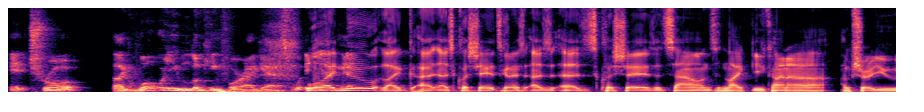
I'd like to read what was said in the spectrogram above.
at Troy? Like, what were you looking for? I guess. Well i knew like as, as cliche it's gonna as as cliche as it sounds and like you kind of i'm sure you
